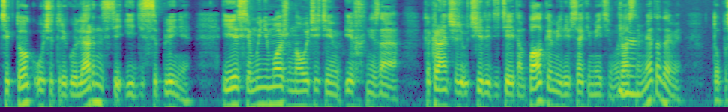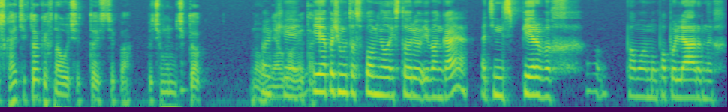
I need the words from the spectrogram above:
ТикТок учит регулярности и дисциплине. И если мы не можем научить им их, не знаю, как раньше учили детей там палками или всякими этими ужасными да. методами, то пускай ТикТок их научит. То есть, типа, почему не ТикТок? Ну, Окей. у меня в голове так. Я почему-то вспомнила историю Ивангая, один из первых, по-моему, популярных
